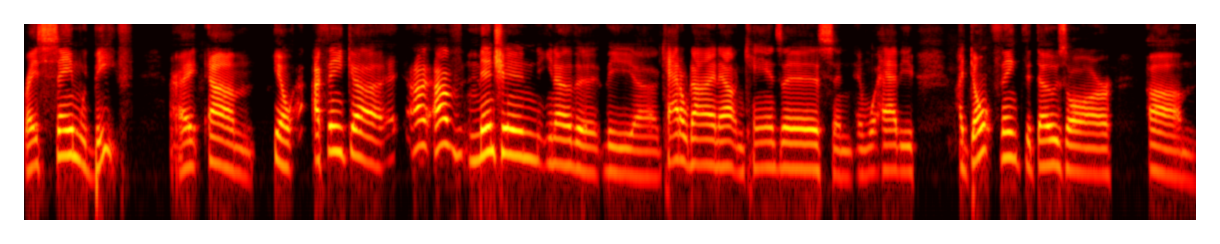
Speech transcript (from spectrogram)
Right. It's the same with beef. All right. Um, you know, I think uh, I, I've mentioned, you know, the the uh, cattle dying out in Kansas and and what have you. I don't think that those are. Um,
